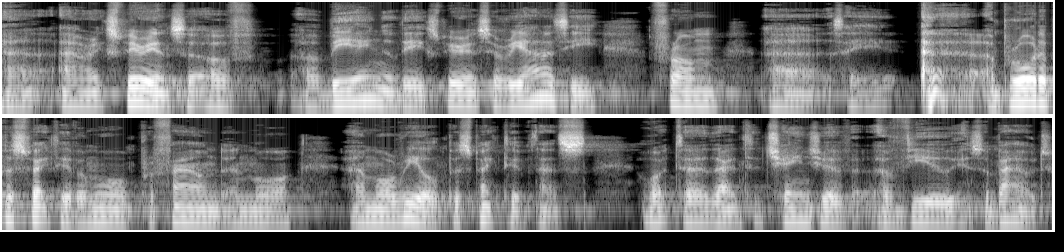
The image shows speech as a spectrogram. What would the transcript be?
uh, our experience of of being, the experience of reality, from uh, say a broader perspective, a more profound and more a more real perspective. That's what uh, that change of, of view is about.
